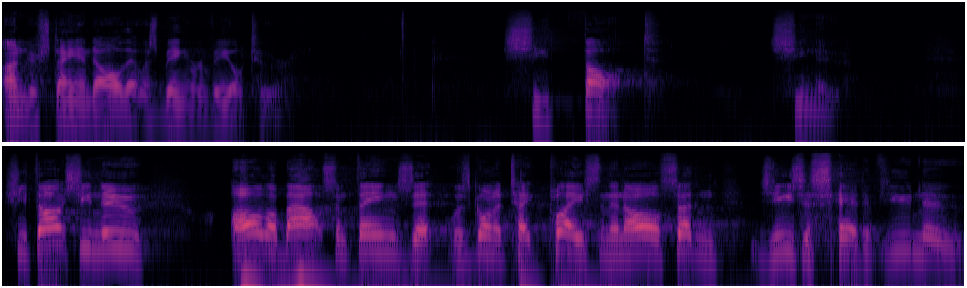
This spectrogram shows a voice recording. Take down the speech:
understand all that was being revealed to her. She thought she knew. She thought she knew all about some things that was going to take place, and then all of a sudden, Jesus said, If you knew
